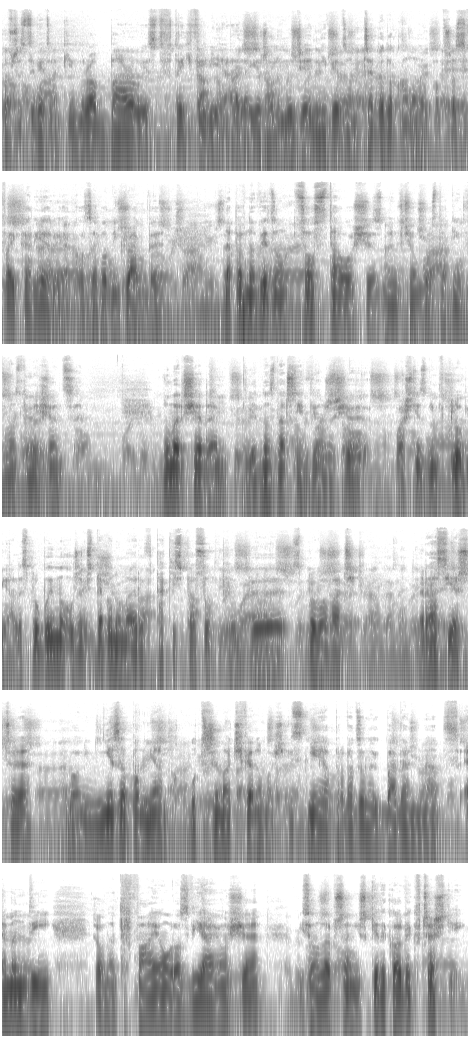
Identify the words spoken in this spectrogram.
Bo wszyscy wiedzą, kim Rob Barrow jest w tej chwili, ale jeżeli ludzie nie wiedzą, czego dokonał poprzez swojej kariery jako zawodnik rugby, na pewno wiedzą, co stało się z nim w ciągu ostatnich 12 miesięcy. Numer 7 jednoznacznie wiąże się właśnie z nim w klubie, ale spróbujmy użyć tego numeru w taki sposób, by spróbować raz jeszcze, bo o nim nie zapomniano, utrzymać świadomość istnienia prowadzonych badań nad MND, że one trwają, rozwijają się i są lepsze niż kiedykolwiek wcześniej.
